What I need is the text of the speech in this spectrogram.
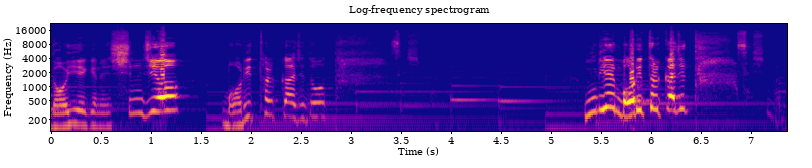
너희에게는 심지어 머리털까지도 다 세신받아. 우리의 머리털까지 다 세신받아.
